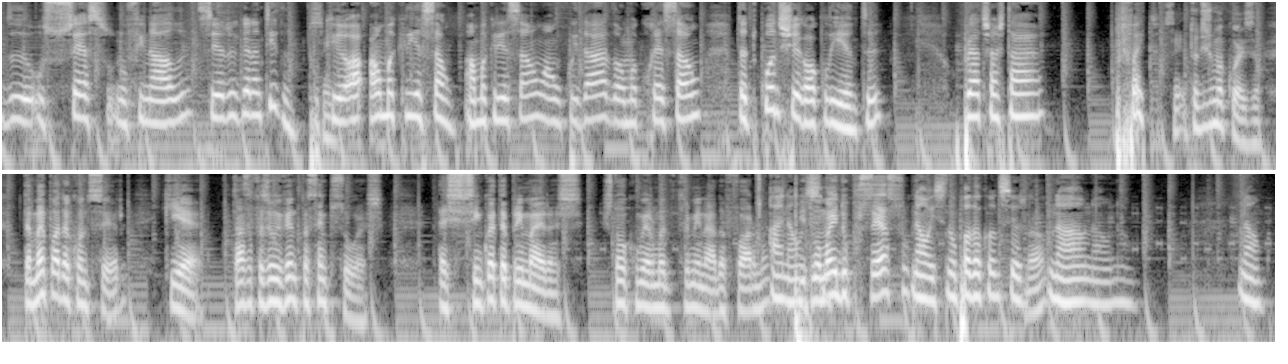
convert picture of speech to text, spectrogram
de o sucesso no final ser garantido, porque há, há uma criação, há uma criação, há um cuidado, há uma correção. Portanto, quando chega ao cliente, o prato já está perfeito. Sim, então diz uma coisa. Também pode acontecer que é, estás a fazer um evento para 100 pessoas. As 50 primeiras estão a comer uma determinada forma Ah, não, e a meio do processo, Não, isso não pode acontecer. Não? Não, não, não. Não.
